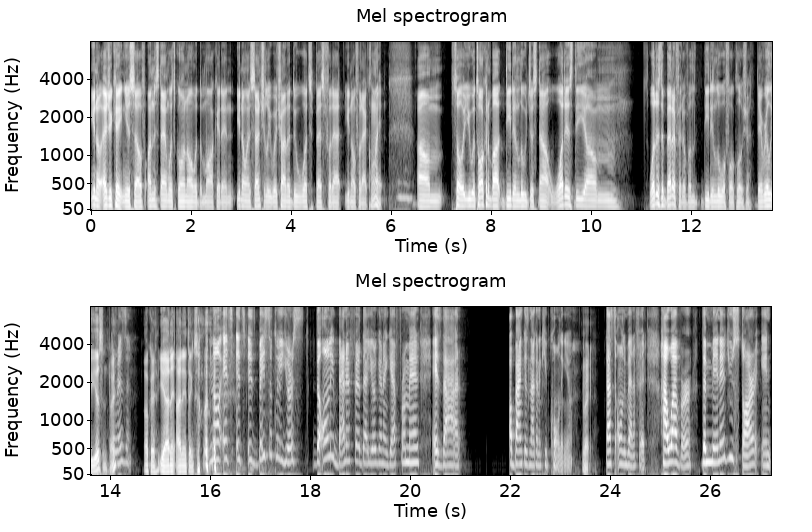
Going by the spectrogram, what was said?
you know educating yourself, understand what's going on with the market, and you know, essentially, we're trying to do what's best for that you know for that client. Mm-hmm. Um, so you were talking about deed and lieu just now. What is the um, what is the benefit of a deed in lieu of foreclosure? There really isn't, right? There isn't. Okay. Yeah, I didn't, I didn't think so. no, it's it's it's basically your the only benefit that you're gonna get from it is that a bank is not gonna keep calling you. right. That's the only benefit. However, the minute you start in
